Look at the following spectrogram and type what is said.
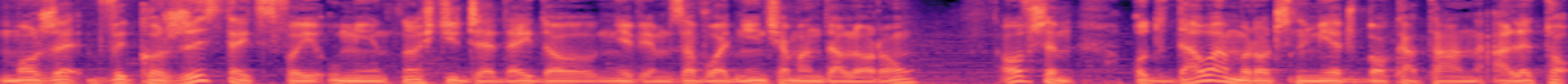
może wykorzystać swoje umiejętności Jedi do, nie wiem, zawładnięcia Mandalorą? Owszem, oddała mroczny miecz Bo-Katan, ale to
